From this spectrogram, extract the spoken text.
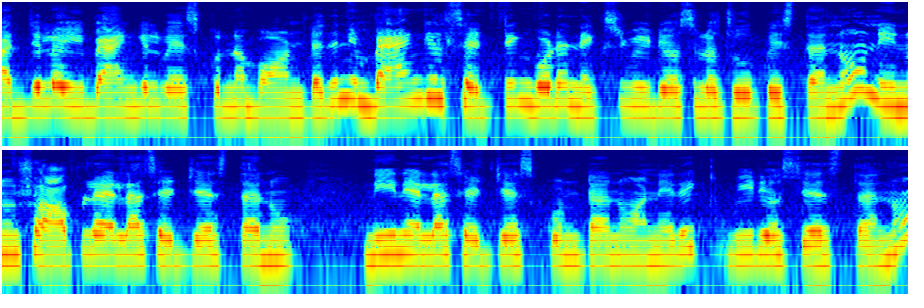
మధ్యలో ఈ బ్యాంగిల్ వేసుకున్న బాగుంటుంది. నేను బ్యాంగిల్ సెట్టింగ్ కూడా నెక్స్ట్ వీడియోస్లో చూపిస్తాను. నేను షాప్లో ఎలా సెట్ చేస్తాను నేను ఎలా సెట్ చేసుకుంటాను అనేది వీడియోస్ చేస్తాను.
